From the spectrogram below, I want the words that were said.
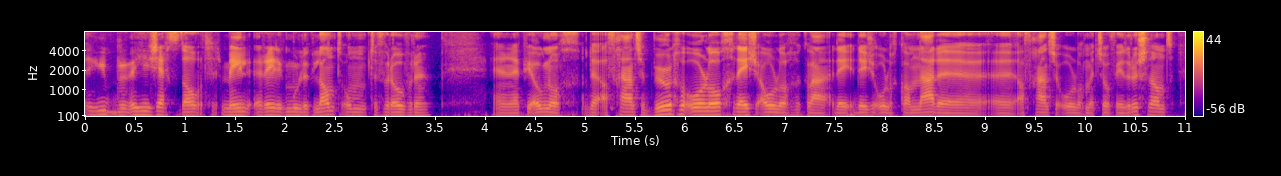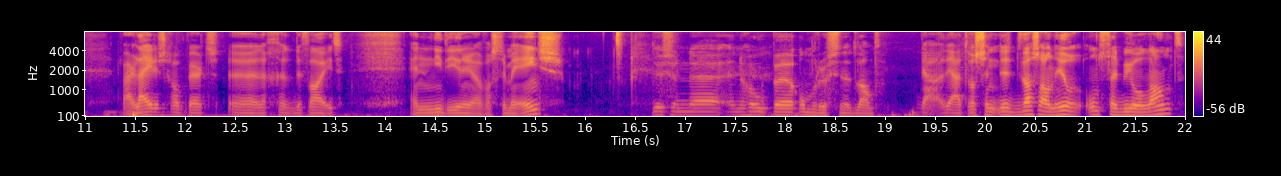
hier, hier zegt het al, het is een redelijk moeilijk land om te veroveren. En dan heb je ook nog de Afghaanse burgeroorlog. Deze oorlog, de- deze oorlog kwam na de eh, Afghaanse oorlog met Sovjet-Rusland, waar leiderschap werd eh gedivide. En niet iedereen was het ermee eens. Dus een, eh, een hoop onrust in het land. Ja, ja het, was een, het was al een heel onstabiel land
